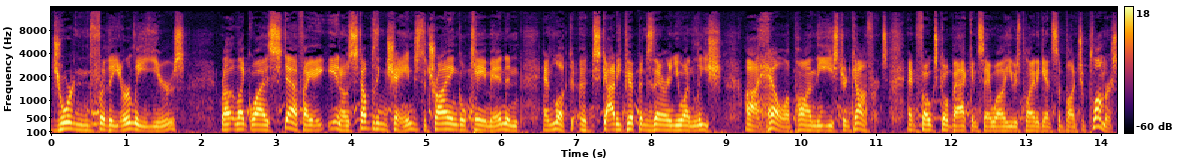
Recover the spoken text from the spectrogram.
Jordan for the early years. Likewise, Steph, I you know something changed. The triangle came in, and and look, uh, Scottie Pippen's there, and you unleash uh, hell upon the Eastern Conference. And folks go back and say, well, he was playing against a bunch of plumbers,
